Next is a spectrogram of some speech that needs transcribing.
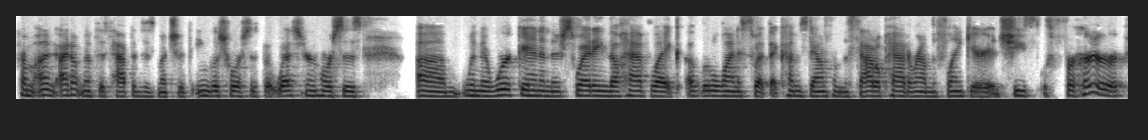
from I don't know if this happens as much with English horses, but Western horses, um, when they're working and they're sweating, they'll have like a little line of sweat that comes down from the saddle pad around the flank area. And she's for her,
